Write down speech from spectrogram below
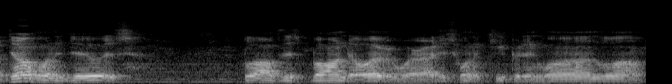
I don't want to do is blob this Bondo everywhere. I just want to keep it in one lump.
